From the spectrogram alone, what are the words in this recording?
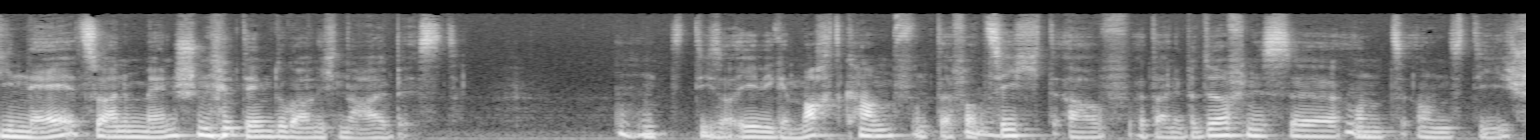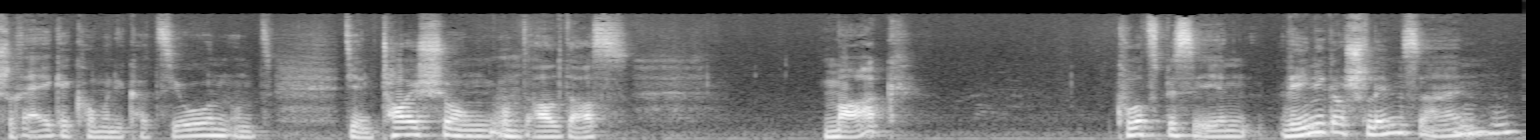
die Nähe zu einem Menschen, mit dem du gar nicht nahe bist. Mhm. Und dieser ewige Machtkampf und der Verzicht mhm. auf deine Bedürfnisse mhm. und, und die schräge Kommunikation und die Enttäuschung und all das mag kurz besehen weniger schlimm sein mhm.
